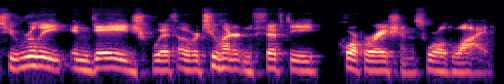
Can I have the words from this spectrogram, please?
to really engage with over 250 corporations worldwide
